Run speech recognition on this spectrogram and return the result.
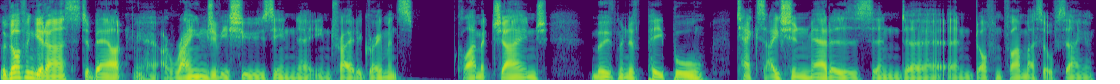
Look, I often get asked about you know, a range of issues in uh, in trade agreements, climate change movement of people, taxation matters, and uh, and often find myself saying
